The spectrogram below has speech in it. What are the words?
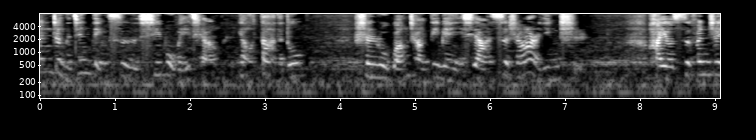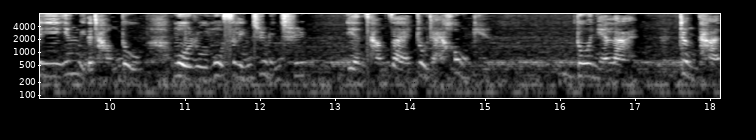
真正的金顶寺西部围墙要大得多。深入广场地面以下四十二英尺，还有四分之一英里的长度，没入穆斯林居民区，掩藏在住宅后面。多年来，政坛、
